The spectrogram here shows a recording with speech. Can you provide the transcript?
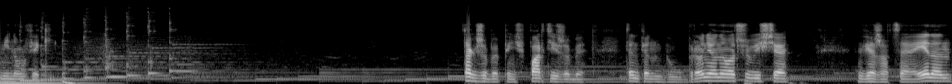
miną wieki. Tak, żeby 5 w partii, żeby ten pion był broniony oczywiście. Wieża C1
